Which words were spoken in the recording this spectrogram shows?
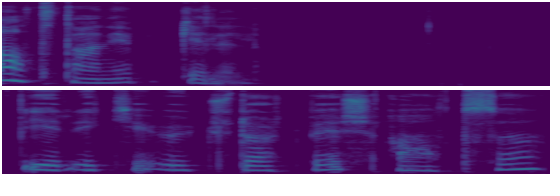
Altı tane yapıp gelelim. 1 2 3 4 5 6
